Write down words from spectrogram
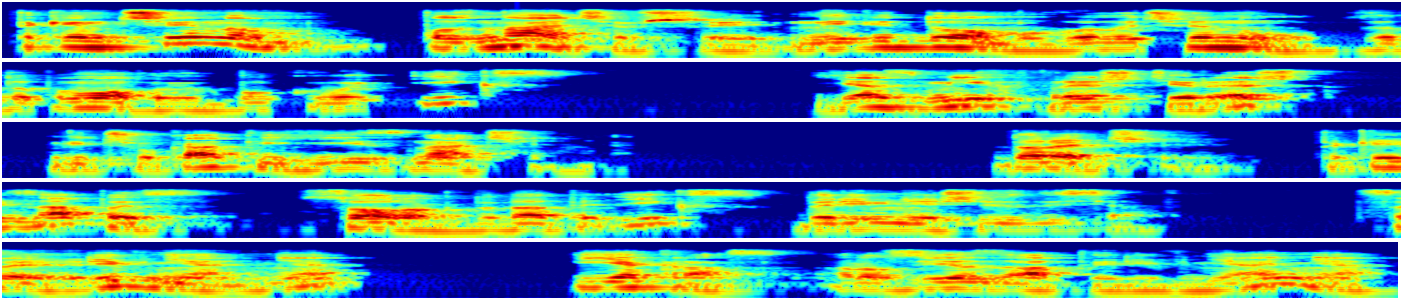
Таким чином, позначивши невідому величину за допомогою букви х, я зміг врешті-решт відшукати її значення. До речі, такий запис 40 додати х дорівнює 60. Це рівняння, і якраз розв'язати рівняння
